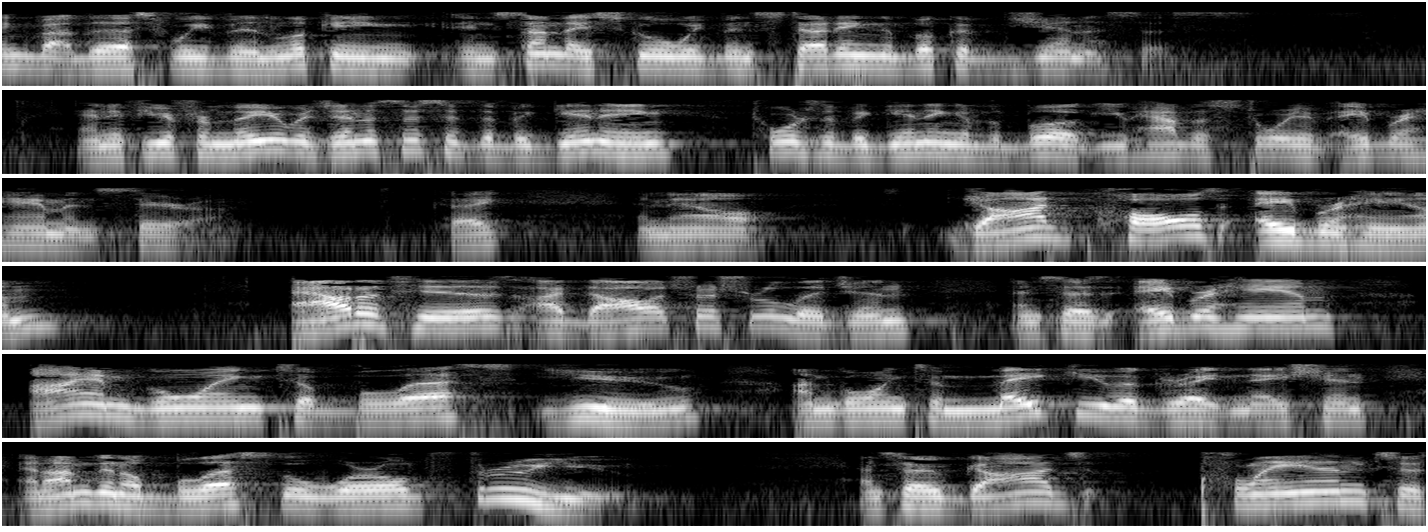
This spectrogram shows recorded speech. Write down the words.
Think about this. We've been looking in Sunday school, we've been studying the book of Genesis. And if you're familiar with Genesis, at the beginning, towards the beginning of the book, you have the story of Abraham and Sarah. Okay? And now, God calls Abraham out of his idolatrous religion and says, Abraham, I am going to bless you. I'm going to make you a great nation, and I'm going to bless the world through you. And so God's plan to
